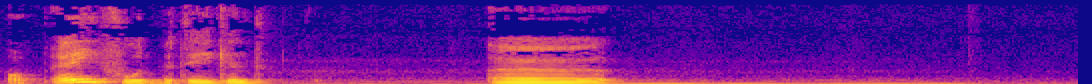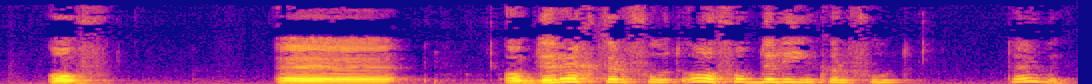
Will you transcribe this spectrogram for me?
op één voet betekent uh, of uh, op de rechtervoet of op de linkervoet. Duidelijk.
